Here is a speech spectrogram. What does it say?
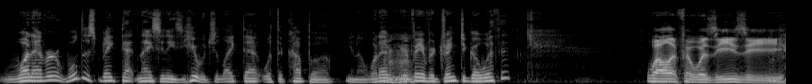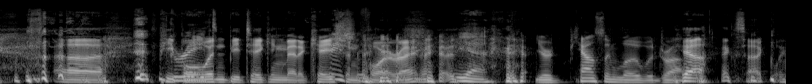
whatever we'll just make that nice and easy. Here would you like that with a cup of you know whatever your favorite drink to go with it? Well if it was easy uh, people Great. wouldn't be taking medication for it. right? Yeah. Your counseling load would drop. yeah exactly.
